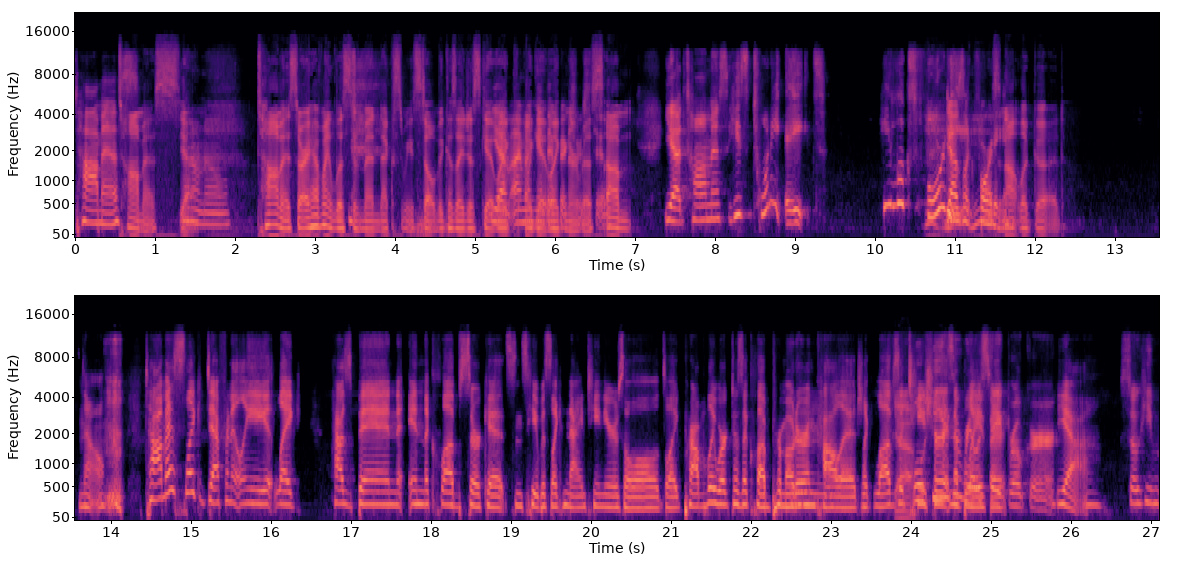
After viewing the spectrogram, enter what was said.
Thomas. Thomas. Yeah I don't know Thomas. Sorry, I have my list of men next to me still because I just get Yeah, like I'm I get like nervous. too. Um, yeah thomas he's 28 he looks 40 does look he 40. Does not look good. No. Thomas, like, definitely, like, has been in the club circuit since he was like 19 years old. Like, probably worked as a club promoter in Mm. college. Like, loves Yeah. a well, t-shirt he's and a a real blazer. estate broker Yeah, so he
